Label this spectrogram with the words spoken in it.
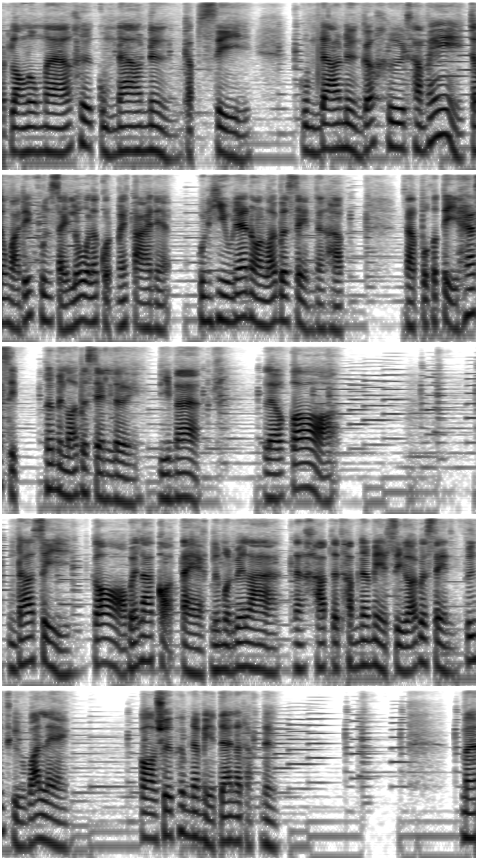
ชน์รองลงมาก็คือกลุ่มดาว 1 กับ 4 กลุ่มดาว 1 ก็คือทำให้จังหวะที่คุณใส่โล่แล้วกดไม้ตายเนี่ย คุณฮิลแน่นอน 100%นะครับ จากปกติ 50 เพิ่มเป็น 100%เลย ดีมาก แล้วก็กลุ่มดาว 4 ก็เวลาเกาะแตกหรือหมดเวลานะครับ จะทำดาเมจ 400%ซึ่งถือว่าแรง ก็ช่วยเพิ่มดาเมจได้ระดับหนึ่ง มา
